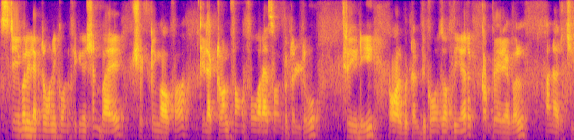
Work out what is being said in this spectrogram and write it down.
stable electronic configuration by shifting of a electron from 4s orbital to 3d orbital because of their comparable energy.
